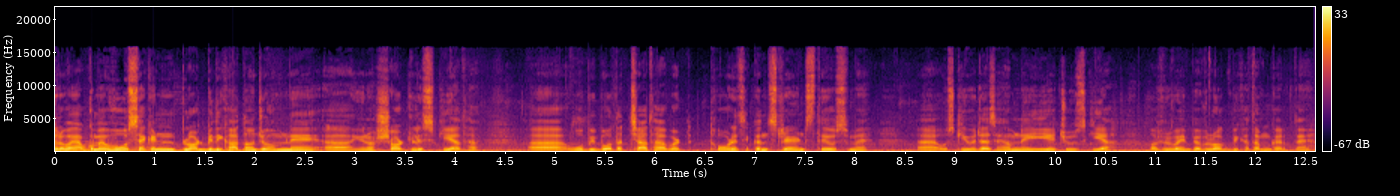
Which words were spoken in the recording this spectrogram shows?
चलो भाई आपको मैं वो सेकंड प्लॉट भी दिखाता हूँ जो हमने यू नो शॉर्ट लिस्ट किया था। Uh, वो भी बहुत अच्छा था बट थोड़े से कंस्ट्रेंट्स थे उसमें। Uh, उसकी वजह से हमने ये चूज़ किया और फिर वहीं पे व्लॉग भी ख़त्म करते हैं।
